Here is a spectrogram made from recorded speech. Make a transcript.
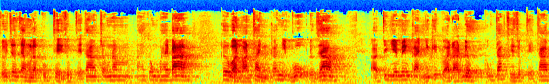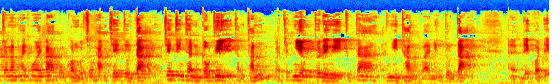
tôi cho rằng là Cục Thể dục Thể thao trong năm 2023 cơ bản hoàn thành các nhiệm vụ được giao À, tuy nhiên bên cạnh những kết quả đạt được, công tác thể dục thể thao trong năm 2023 cũng còn một số hạn chế tồn tại. Trên tinh thần cầu thị, thẳng thắn và trách nhiệm, tôi đề nghị chúng ta nhìn thẳng vào những tồn tại ờ, để có thể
